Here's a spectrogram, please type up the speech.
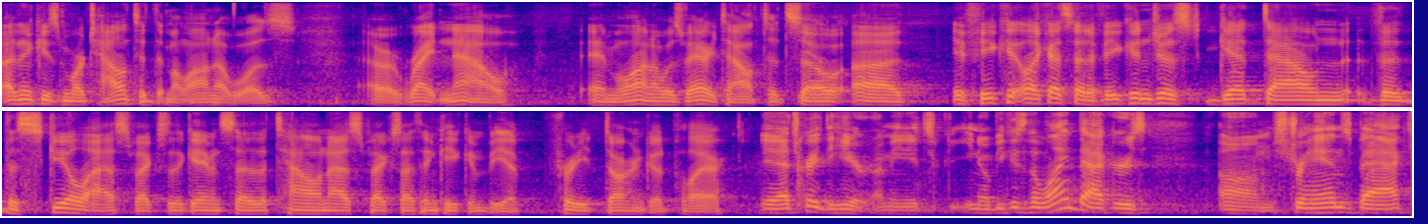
I think he's more talented than Milano was uh, right now, and Milano was very talented. So uh, if he could, like I said, if he can just get down the the skill aspects of the game instead of the talent aspects, I think he can be a pretty darn good player. Yeah, that's great to hear. I mean, it's you know because the linebackers, um, Strachan's back,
